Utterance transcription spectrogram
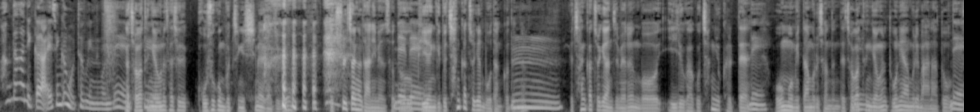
황당하니까 아예 생각 못 하고 있는 건데. 그러니까 저 같은 예. 경우는 사실 고소공포증이 심해가지고요. 출장을 다니면서도 네네. 비행기도 창가 쪽에 못 앉거든요. 음. 그 창가 쪽에 앉으면은 뭐 이륙하고 착륙할 때 네. 온몸이 땀으로 젖는데 저 같은 네. 경우는 돈이 아무리 많아도 네.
